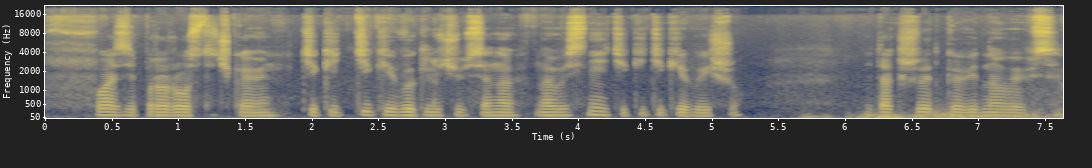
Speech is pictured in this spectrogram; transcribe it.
в фазі проросточка, він тільки-тільки виключився навесні, тільки-тільки вийшов. І так швидко відновився.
